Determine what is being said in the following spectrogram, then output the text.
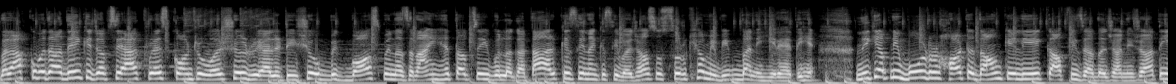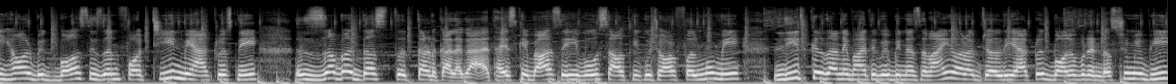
बल आपको बता दें कि जब से actress controversial reality show Bigg Boss में नज़र आई हैं, तब से ही वो लगातार किसी न किसी वजह से सुर्खियों में भी बनी ही रहती हैं। निकी अपनी बोल्ड और हॉट अदाओं के लिए काफ़ी ज़्यादा जानी जाती हैं और बिग बॉस सीज़न 14 में एक्ट्रेस ने ज़बरदस्त तड़का लगाया था। इसके बाद से ही वो साउथ की कुछ और फ़िल्मों में लीड किरदार निभाते हुए भी नज़र आई और अब जल्दी एक्ट्रेस बॉलीवुड इंडस्ट्री में भी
